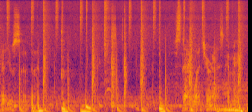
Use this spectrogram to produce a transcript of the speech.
that you said that. Is that what you're asking me?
